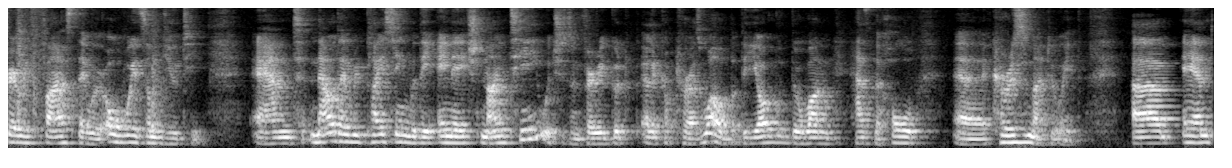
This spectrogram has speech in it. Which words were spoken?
very fast, they were always on duty and now they're replacing with the NH90 which is a very good helicopter as well but the other one has the whole uh, charisma to it. Um, and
